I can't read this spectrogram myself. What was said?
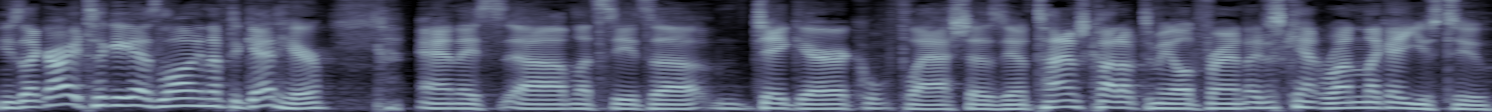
He's like all right took you guys long enough to get here. And they um, let's see it's uh, jay garrick flash says you know time's caught up to me old friend. I just can't run like i used to.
